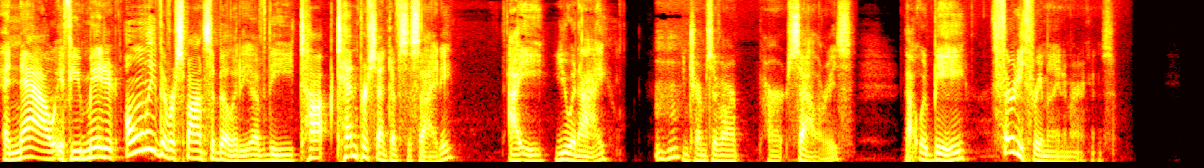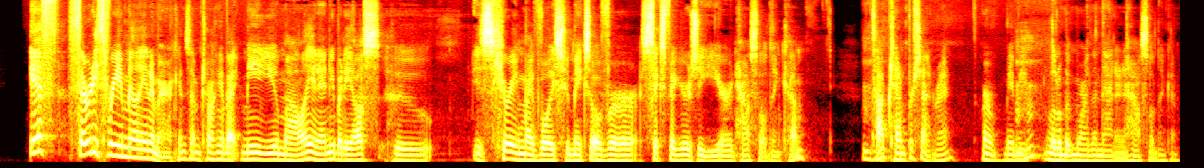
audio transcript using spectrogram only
And now, if you made it only the responsibility of the top 10% of society, i.e., you and I, mm-hmm. in terms of our, our salaries, that would be 33 million Americans. If 33 million Americans, I'm talking about me, you, Molly, and anybody else who is hearing my voice who makes over six figures a year in household income, mm-hmm. top 10%, right? Or maybe mm-hmm. a little bit more than that in a household income.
